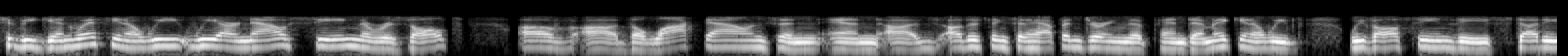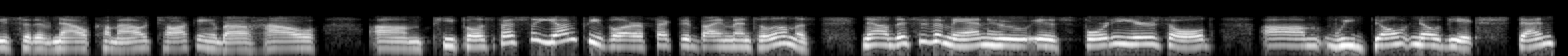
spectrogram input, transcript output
to begin with. You know, we we are now seeing the result of uh, the lockdowns and and uh, other things that happened during the pandemic. You know, we've we've all seen the studies that have now come out talking about how um, people, especially young people, are affected by mental illness. Now, this is a man who is 40 years old. Um, we don't know the extent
